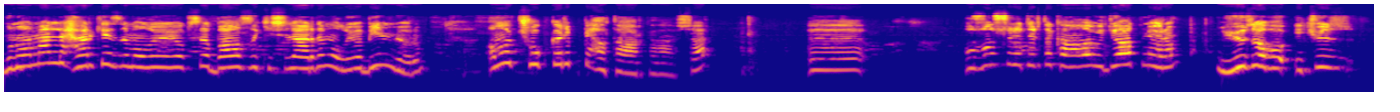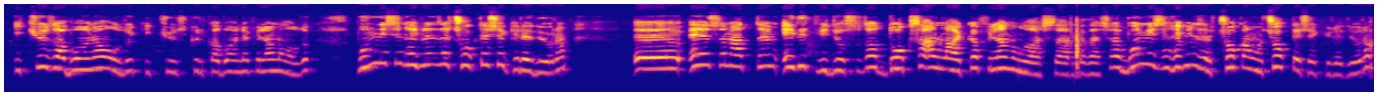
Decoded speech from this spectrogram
Bu normalde herkeste mi oluyor yoksa bazı kişilerde mi oluyor bilmiyorum. Ama çok garip bir hata arkadaşlar. Ee, uzun süredir de kanala video atmıyorum. 100 abo 200 200 abone olduk. 240 abone falan olduk. Bunun için hepinize çok teşekkür ediyorum. Ee, en son attığım edit videosu da 90 like'a falan ulaştı arkadaşlar. Bunun için hepinize çok ama çok teşekkür ediyorum.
